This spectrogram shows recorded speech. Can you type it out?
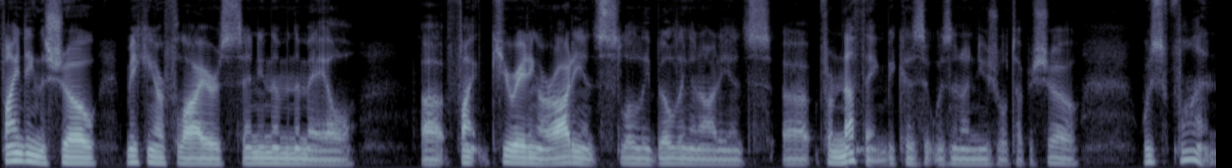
finding the show, making our flyers, sending them in the mail, uh, curating our audience, slowly building an audience uh, from nothing because it was an unusual type of show, was fun.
